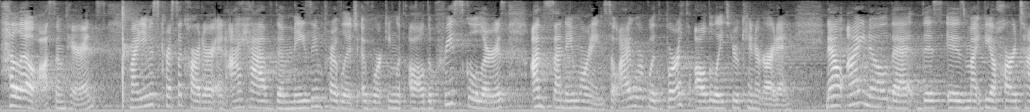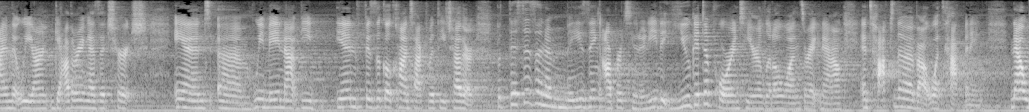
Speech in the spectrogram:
Hello, awesome parents. My name is Krista Carter, and I have the amazing privilege of working with all the preschoolers on Sunday morning. So I work with birth all the way through kindergarten. Now, I know that this is might be a hard time that we aren't gathering as a church and um, we may not be in physical contact with each other. But this is an amazing opportunity that you get to pour into your little ones right now and talk to them about what's happening. Now,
